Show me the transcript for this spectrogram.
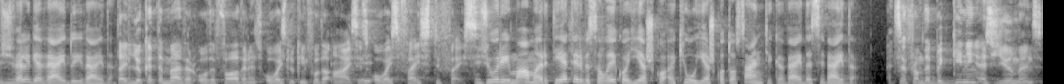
žvelgia veidų į veidą. Face. Žiūri į mamą ir tėtį ir visą laiką ieško akių, ieško to santykio, veidas į veidą. And so from the beginning as humans,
